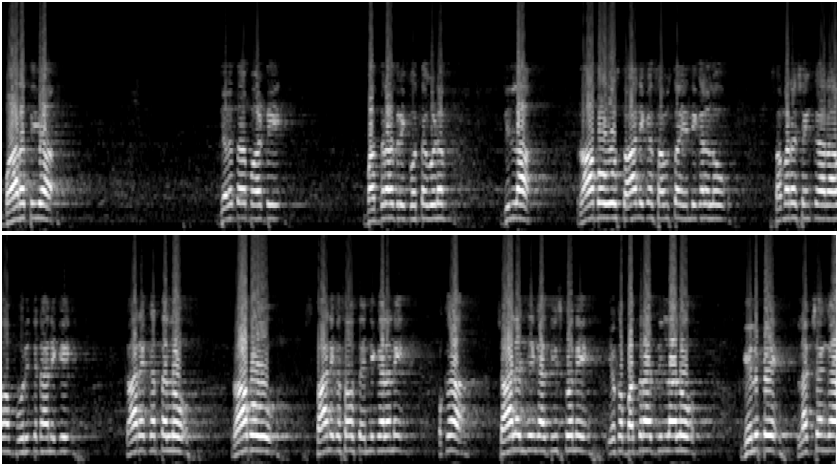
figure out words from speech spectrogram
భారతీయ జనతా పార్టీ భద్రాద్రి కొత్తగూడెం జిల్లా రాబో స్థానిక సంస్థ ఎన్నికలలో సమరశంకారావం పూరించడానికి కార్యకర్తల్లో రాబో స్థానిక సంస్థ ఎన్నికలని ఒక ఛాలెంజింగ్గా తీసుకొని ఈ యొక్క భద్రాద్రి జిల్లాలో గెలిపే లక్ష్యంగా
